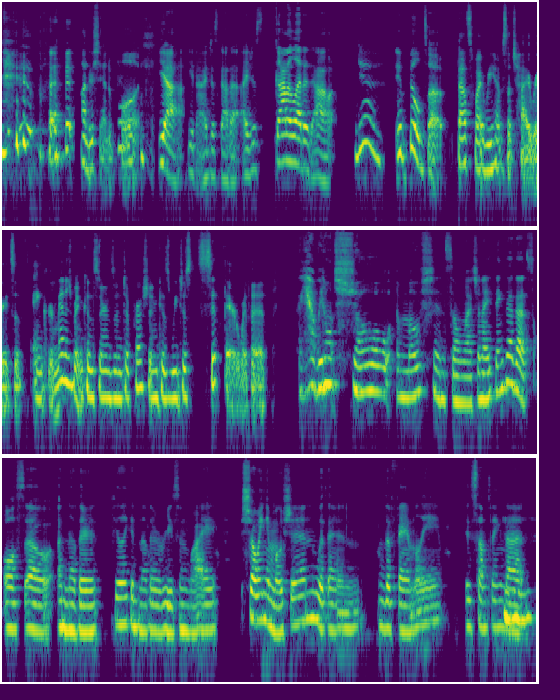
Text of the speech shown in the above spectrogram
but Understandable. yeah, you know, I just gotta, I just gotta let it out. Yeah, it builds up. That's why we have such high rates of anger management concerns and depression because we just sit there with it. yeah, we don't show emotion so much. And I think that that's also another, I feel like another reason why showing emotion within the family is something that Mhm.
